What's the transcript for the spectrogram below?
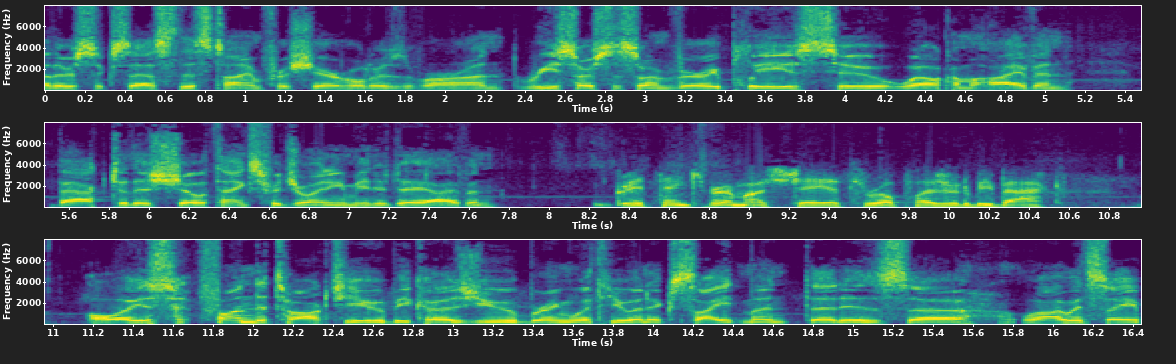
another success, this time for shareholders of Auryn Resources. So I'm very pleased to welcome Ivan back to this show. Thanks for joining me today, Ivan. Great. Thank you very much, Jay. It's a real pleasure to be back. Always fun to talk to you because you bring with you an excitement that is, uh, well, I would say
